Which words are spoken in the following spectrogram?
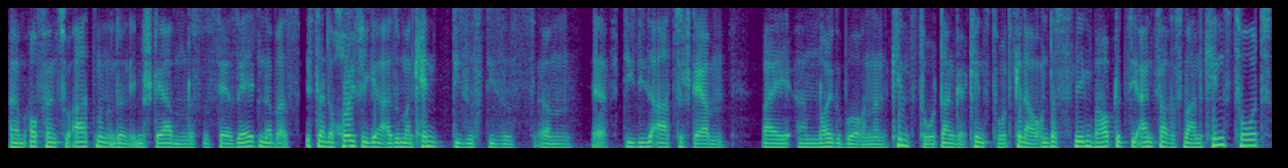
ähm, aufhören zu atmen und dann eben sterben. Das ist sehr selten, aber es ist dann doch häufiger. Also man kennt dieses, dieses, ähm, ja, die, diese Art zu sterben bei ähm, Neugeborenen. Kindstod, danke, Kindstod. Genau, und deswegen behauptet sie einfach, es war ein Kindstod.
